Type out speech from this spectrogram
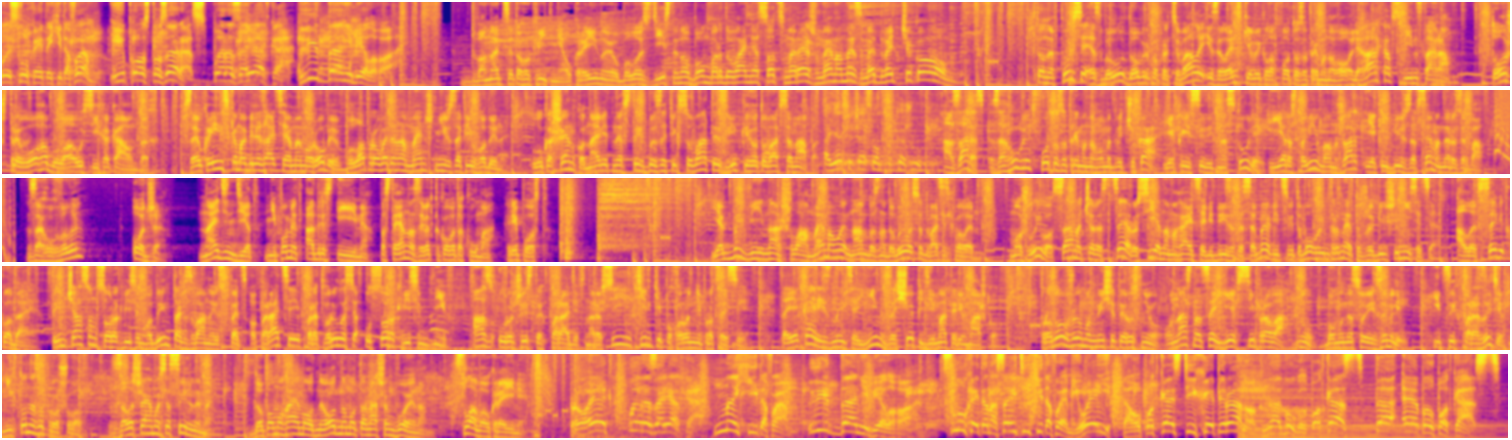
Ви слухаєте Хітофем і просто зараз перезарядка від Дані Білого. 12 квітня Україною було здійснено бомбардування соцмереж мемами з Медведчуком. Хто не в курсі, СБУ добре попрацювали, і Зеленський виклав фото затриманого олігарха в свій інстаграм. Тож тривога була у всіх акаунтах. Всеукраїнська мобілізація меморобів була проведена менш ніж за півгодини. Лукашенко навіть не встиг би зафіксувати, звідки готувався напад. А я сейчас вам покажу. А зараз загугліть фото затриманого Медведчука, який сидить на стулі, і я розповім вам жарт, який більш за все мене розірвав. Загуглили? Отже, найден дед, не помнит адрес и имя, постоянно зовет какого-то кума. Репост. Якби війна йшла мемами, нам би знадобилося 20 хвилин. Можливо, саме через це Росія намагається відрізати себе від світового інтернету вже більше місяця, але все відкладає. Тим часом 48 годин так званої спецоперації перетворилося у 48 днів. А з урочистих парадів на Росії тільки похоронні процесії. Та яка різниця їм за що підіймати рюмашку? Продовжуємо нищити русню. У нас на це є всі права. Ну бо ми на своїй землі. І цих паразитів ніхто не запрошував. Залишаємося сильними. Допомагаємо одне одному та нашим воїнам. Слава Україні! Проект Перезарядка на Хітофем від Дані Білого. Слухайте на сайті HitFM.ua та у подкасті «Хеппі ранок» на Google Podcasts та Apple Podcasts.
